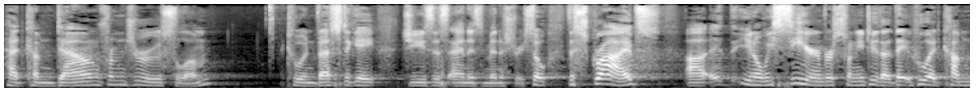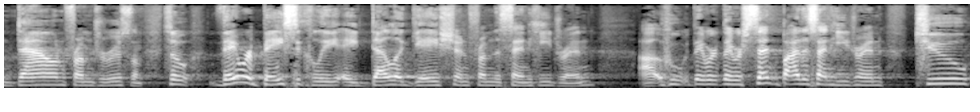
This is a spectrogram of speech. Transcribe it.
had come down from Jerusalem to investigate Jesus and his ministry. So the scribes, uh, you know, we see here in verse 22 that they, who had come down from Jerusalem. So they were basically a delegation from the Sanhedrin, uh, who they were, they were sent by the Sanhedrin to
